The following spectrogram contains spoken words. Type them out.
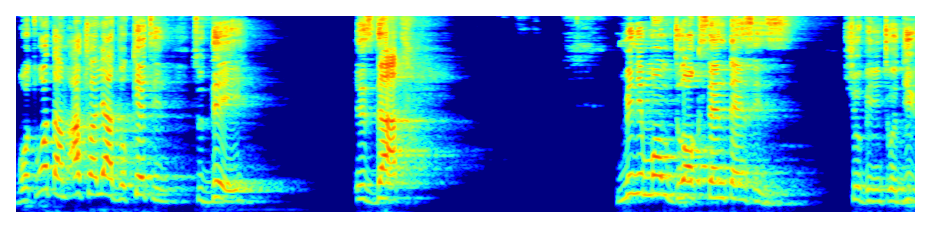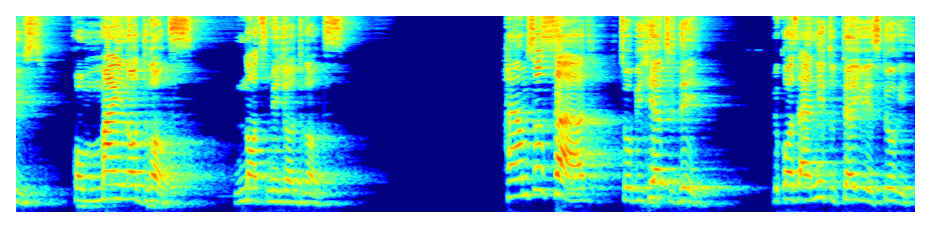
But what I'm actually advocating today is that minimum drug sentences should be introduced for minor drugs, not major drugs. I am so sad to be here today because I need to tell you a story.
